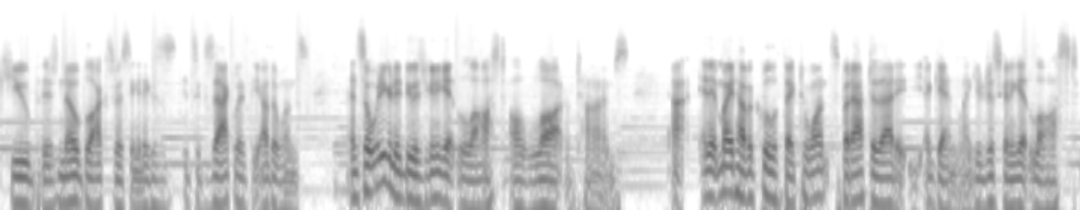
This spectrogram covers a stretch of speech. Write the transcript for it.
cube. There's no blocks missing. It's, it's exactly like the other ones. And so what you're going to do is you're going to get lost a lot of times. Uh, and it might have a cool effect once, but after that, it, again, like you're just going to get lost,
